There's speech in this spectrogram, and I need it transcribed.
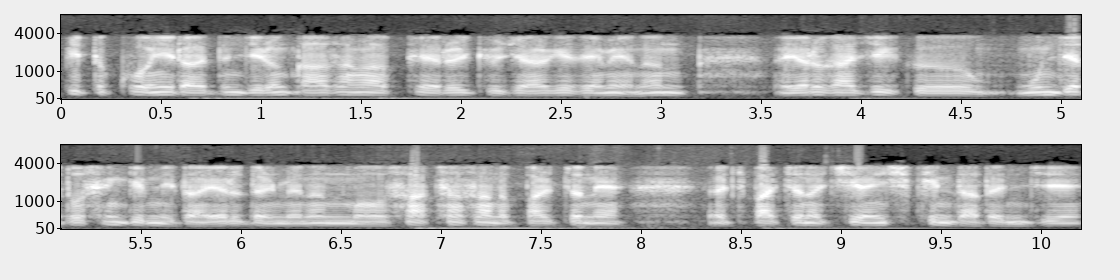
비트코인이라든지 이런 가상화폐를 규제하게 되면은 여러 가지 그 문제도 생깁니다. 예를 들면은 뭐 4차 산업 발전에 발전을 지연시킨다든지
